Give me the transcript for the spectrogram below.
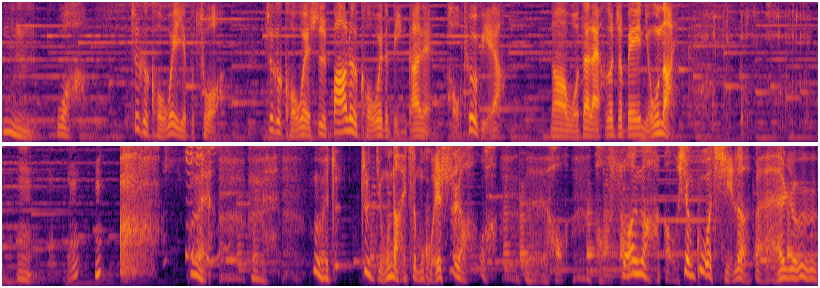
嗯，哇，这个口味也不错。这个口味是芭乐口味的饼干，哎。好特别呀！那我再来喝这杯牛奶。嗯嗯嗯，哎哎，哎，这这牛奶怎么回事啊？哇，呃，好好酸啊，好像过期了。哎呦，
